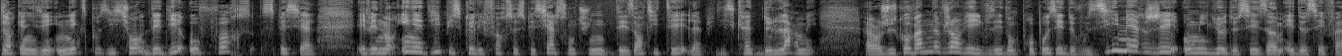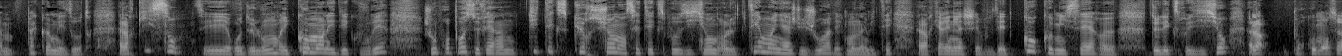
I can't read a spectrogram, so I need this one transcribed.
d'organiser une exposition dédiée aux forces spéciales. Événement inédit puisque les forces spéciales sont une des entités la plus discrète de l'armée. Alors jusqu'au 29 janvier, il vous est donc proposé de vous immerger au milieu de ces hommes et de ces femmes, pas comme les autres. Alors qui sont ces héros de l'ombre et comment les découvrir? Je vous propose de faire une petite excursion dans cette exposition, dans le témoignage du jour avec mon invité. Alors Karine Lachèvre, vous êtes co-commissaire euh, de l'exposition. Alors pour commencer,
